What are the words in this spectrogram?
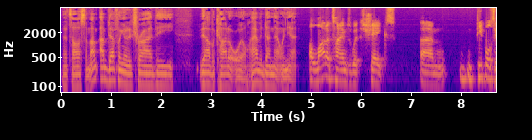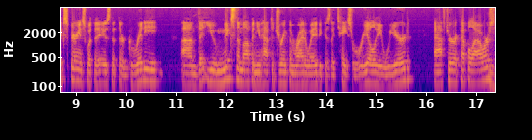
that's awesome. I'm I'm definitely going to try the the avocado oil. I haven't done that one yet. a lot of times with shakes, um, people's experience with it is that they're gritty, um, that you mix them up and you have to drink them right away because they taste really weird after a couple hours.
